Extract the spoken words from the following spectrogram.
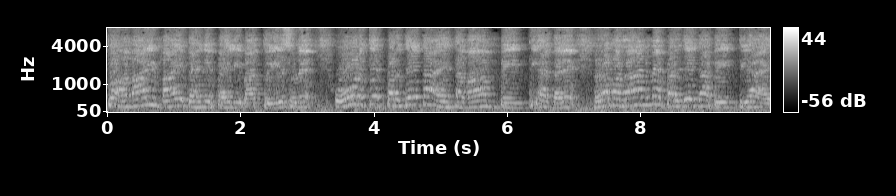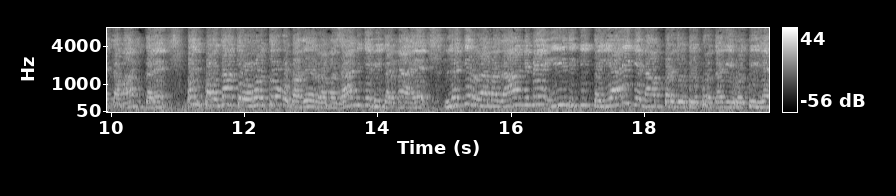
तो हमारी माए बहने, पहली बात तो ये सुने that औरतें पर्दे का एहतमाम बेइंतहा करें। रमज़ान में पर्दे का बेइंतहा एहतमाम करें। भाई, पर्दा तो औरतों को बगैर रमज़ान के भी करना है, लेकिन रमज़ान में ईद की तैयारी के नाम पर जो बेपर्दगी होती है,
